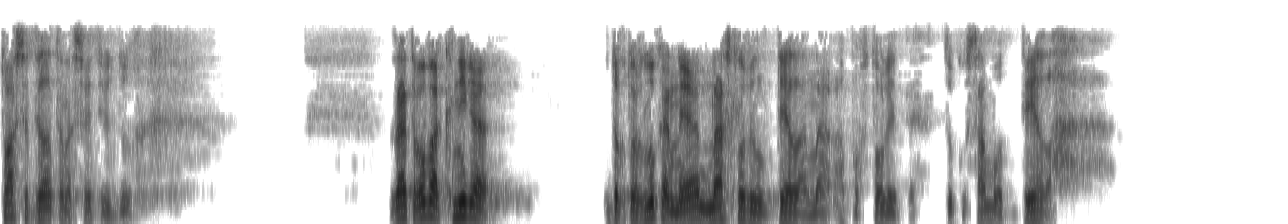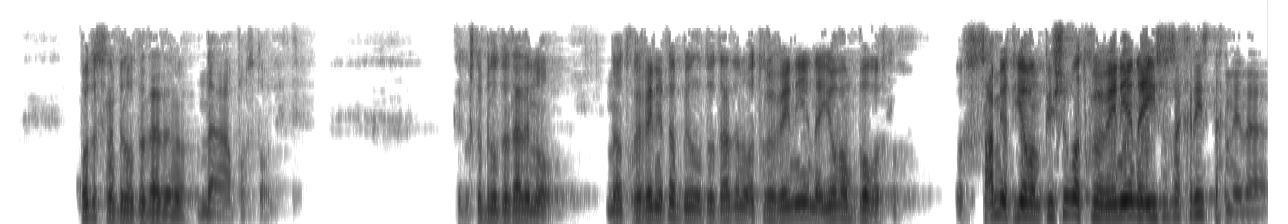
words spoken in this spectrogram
Тоа се делата на Светиот Дух. Знаете, оваа книга доктор Лука не е насловил дела на апостолите, туку само дела. Подосно било додадено на апостолите. Како што било додадено на откровенијата, било додадено откровение на Јован Богослов. Самиот Јован пишува откровение на Исуса Христа, не, на,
